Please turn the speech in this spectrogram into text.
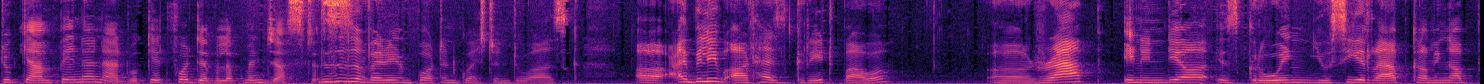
to campaign and advocate for development justice? This is a very important question to ask. Uh, I believe art has great power. Uh, rap in India is growing. You see rap coming up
